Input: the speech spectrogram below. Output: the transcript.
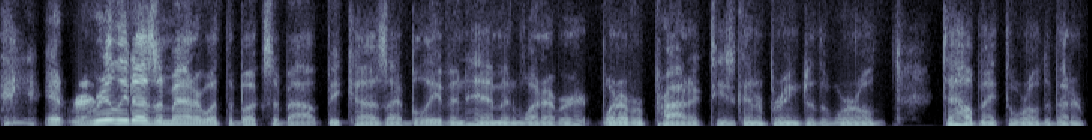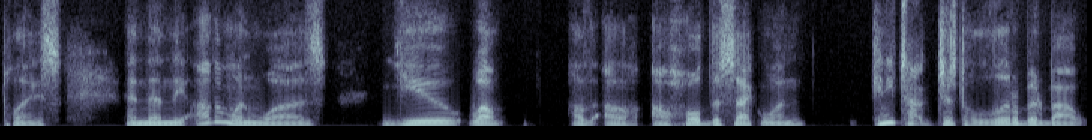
it really doesn't matter what the book's about because i believe in him and whatever whatever product he's going to bring to the world to help make the world a better place and then the other one was you well i'll i'll, I'll hold the second one can you talk just a little bit about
